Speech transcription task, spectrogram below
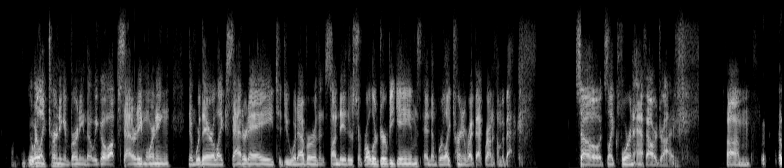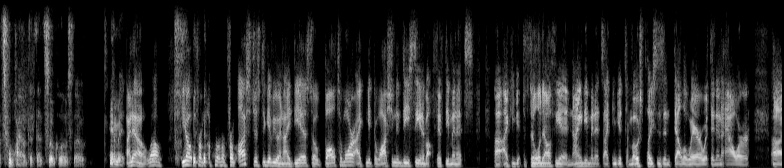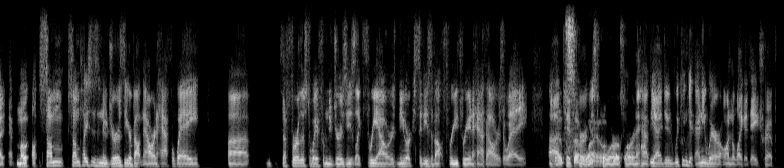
we're like turning and burning though. We go up Saturday morning, then we're there like Saturday to do whatever. Then Sunday there's some roller derby games, and then we're like turning right back around and coming back. So it's like four and a half hour drive. Um, That's wild that that's so close though. Damn it. I know. Well, you know, from from from us, just to give you an idea. So Baltimore, I can get to Washington D.C. in about 50 minutes. Uh, I can get to Philadelphia in 90 minutes. I can get to most places in Delaware within an hour. Uh, mo- uh, some some places in New Jersey are about an hour and a half away. Uh, the furthest away from New Jersey is like three hours. New York City is about three three and a half hours away. Uh, That's so Pittsburgh is four four and a half. Yeah, dude, we can get anywhere on like a day trip.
